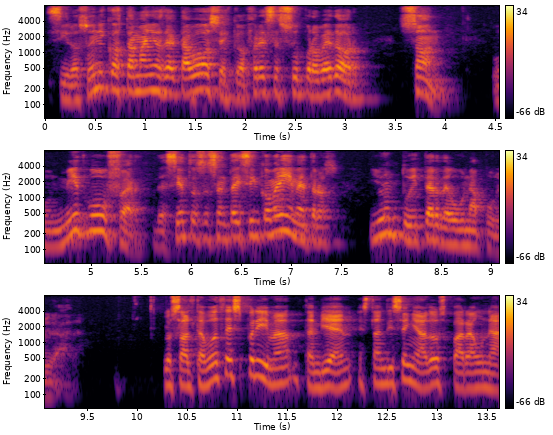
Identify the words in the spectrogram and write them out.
si los únicos tamaños de altavoces que ofrece su proveedor son un mid-woofer de 165 milímetros y un tweeter de 1 pulgada. Los altavoces prima también están diseñados para una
